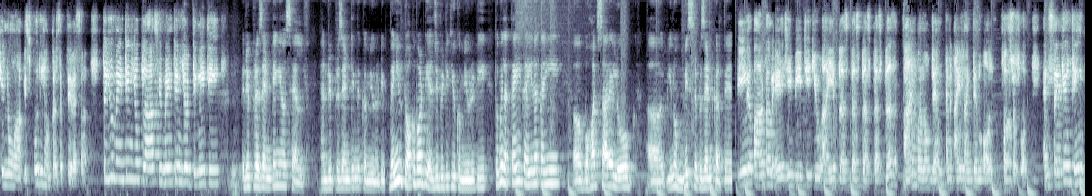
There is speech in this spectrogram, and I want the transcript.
कि नो आप इसको नहीं हम कर सकते वैसा। तो you maintain your class you maintain your dignity representing yourself and representing the community when you talk about the LGBTQ community तो मुझे लगता है कि कहीं ना कहीं बहुत सारे लोग यू नो मिस रिप्रेजेंट करते हैं। Being a part of LGBTQIA plus plus plus plus plus I am one of them and I like them all first of all and second thing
